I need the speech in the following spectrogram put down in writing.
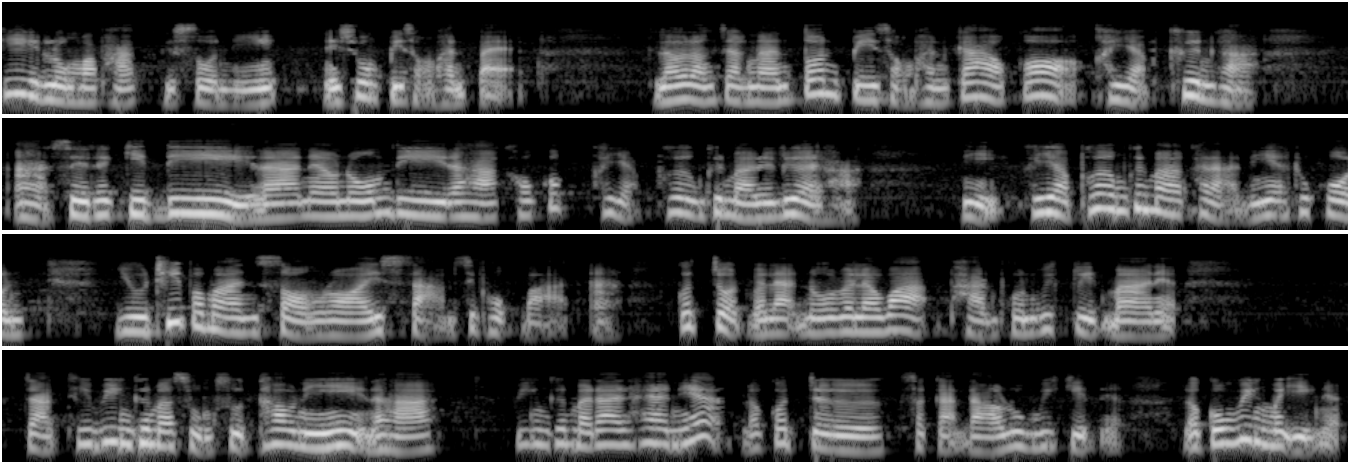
ที่ลงมาพักอยู่โซนนี้ในช่วงปี 2008 แล้วหลังจากนั้นต้นปี 2009 ก็ขยับขึ้นค่ะอ่าเศรษฐกิจดีนะแนวโน้มดีนะคะเขาก็ขยับเพิ่มขึ้นมาเรื่อยๆค่ะ นี่ขยับเพิ่มขึ้นมาขนาดนี้ทุกคนอยู่ที่ประมาณ 236 บาทอะก็จดไว้แล้วโน้ตไว้แล้วว่าผ่านพ้นวิกฤตมาเนี่ยจากที่วิ่งขึ้นมาสูงสุดเท่านี้นะคะวิ่งขึ้นมาได้แค่นี้แล้วก็เจอสกัดดาวลูกวิกฤตเนี่ยแล้วก็วิ่งมาอีกเนี่ย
